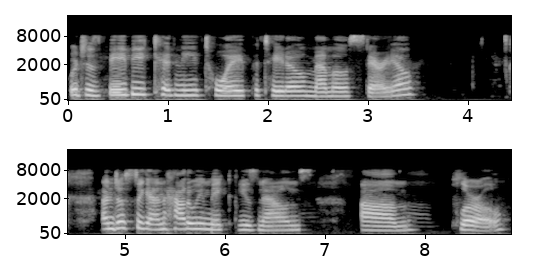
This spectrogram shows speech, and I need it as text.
which is baby, kidney, toy, potato, memo, stereo. And just again, how do we make these nouns um, plural?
